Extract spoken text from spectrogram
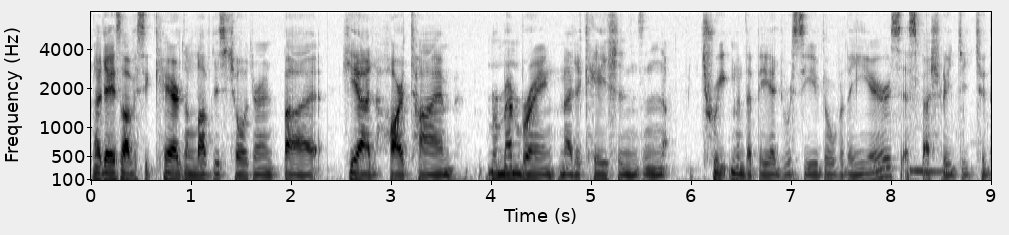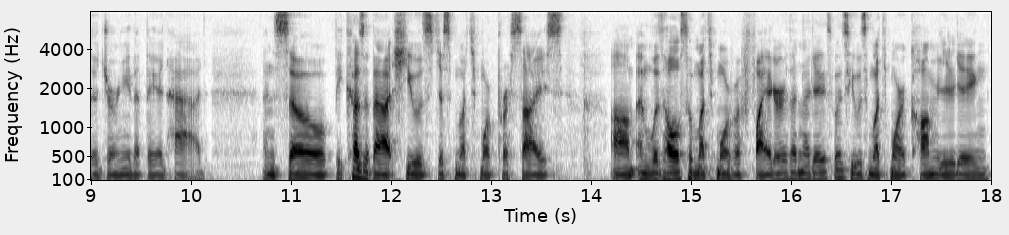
Nades obviously cared and loved his children, but he had a hard time remembering medications and treatment that they had received over the years, especially due to the journey that they had had. And so, because of that, she was just much more precise um, and was also much more of a fighter than Nades was. He was much more accommodating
